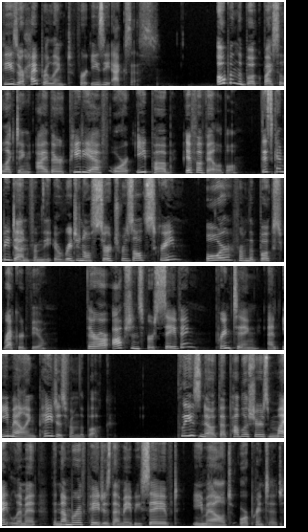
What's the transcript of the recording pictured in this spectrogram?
These are hyperlinked for easy access. Open the book by selecting either PDF or EPUB if available. This can be done from the original search results screen or from the book's record view. There are options for saving, printing, and emailing pages from the book. Please note that publishers might limit the number of pages that may be saved, emailed, or printed.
